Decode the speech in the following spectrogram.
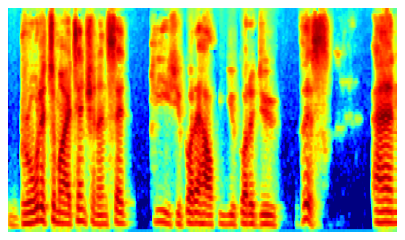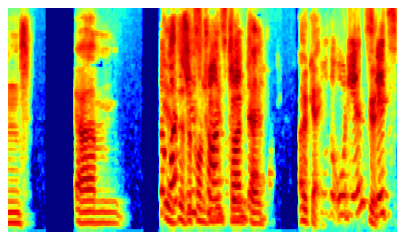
brought it to my attention and said, please, you've got to help me. You've got to do this. And um, so is this a convenient time? Okay. For the audience, Good. let's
